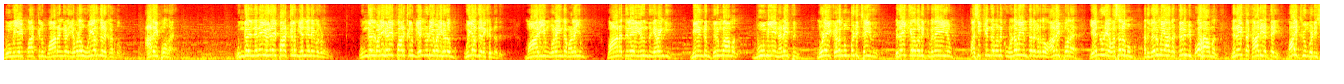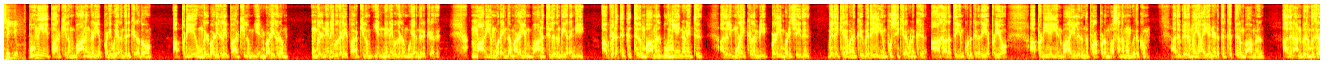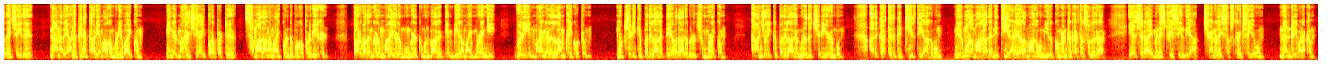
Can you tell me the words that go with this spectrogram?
பூமியை பார்க்கலும் வானங்கள் எவ்வளவு உயர்ந்திருக்கிறதோ அதை போல உங்கள் நினைவுகளை பார்க்கலும் என் நினைவுகளும் உங்கள் வழிகளை பார்க்கலும் என்னுடைய வழிகளும் உயர்ந்திருக்கின்றது. மாறியும் உறைந்த மழையும் வானத்திலே இருந்து இறங்கி மீண்டும் திரும்பாமல் பூமியை நினைத்து முளை கிளம்பும்படி செய்து விதைக்கிறவனுக்கு விதையையும் பசிக்கின்றவனுக்கு உணவையும் தருகிறதோ அதை போல என்னுடைய வசனமும் அது வெறுமையாக திரும்பி போகாமல் நினைத்த காரியத்தை வாய்க்கும்படி செய்யும். பூமியை பார்க்கிலும் வானங்கள் எப்படி உயர்ந்திருக்கிறதோ அப்படியே உங்கள் வழிகளை பார்க்கிலும் என் வழிகளும் உங்கள் நினைவுகளை பார்க்கிலும் என் நினைவுகளும் உயர்ந்திருக்கிறது. மாறியும் உறைந்த மழையும் வானத்திலிருந்து இறங்கி அவ்விடத்துக்கு திரும்பாமல் பூமியை நினைத்து அதில் மூளை கிளம்பி விளையும்படி செய்து விதைக்கிறவனுக்கு விதையையும் புசிக்கிறவனுக்கு ஆகாரத்தையும் கொடுக்கிறது எப்படியோ அப்படியே என் வாயிலிருந்து புறப்படும் வசனமும் இருக்கும். அது வெறுமையாய் என்னிடத்துக்கு திரும்பாமல் அது நான் விரும்புகிறதை செய்து நான் அதை அனுப்பின காரியமாகும்படி வாய்க்கும். நீங்கள் மகிழ்ச்சியாய் புறப்பட்டு சமாதானமாய் கொண்டு போகப்படுவீர்கள். பர்வதங்களும் மலைகளும் உங்களுக்கு முன்பாக கம்பீரமாய் முழங்கி வெளியின் மரங்கள் எல்லாம் கைகொட்டும். முச்செடிக்கு பதிலாக தேவதாரு விருட்சம் முளைக்கும். காஞ்சொலிக்கு பதிலாக மிருது செடி எழும்பும். அது கர்த்தருக்கு கீர்த்தியாகவும் நிர்மூலமாகாத நித்திய அடையாளமாகவும் இருக்கும் என்று கர்த்தர் சொல்கிறார் எல்ஷடாய் மினிஸ்ட்ரிஸ் இந்தியா சேனலை சப்ஸ்கிரைப் செய்யவும். நன்றி வணக்கம்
